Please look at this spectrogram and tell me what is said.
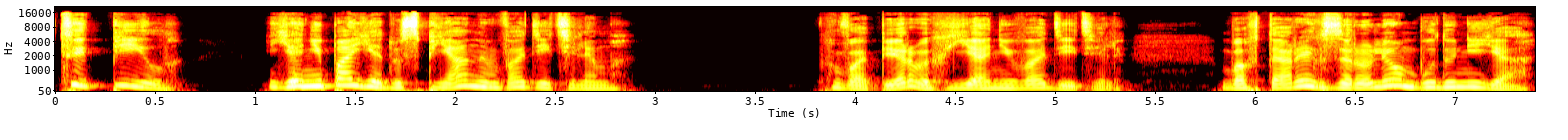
«Ты пил! Я не поеду с пьяным водителем!» «Во-первых, я не водитель. Во-вторых, за рулем буду не я.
